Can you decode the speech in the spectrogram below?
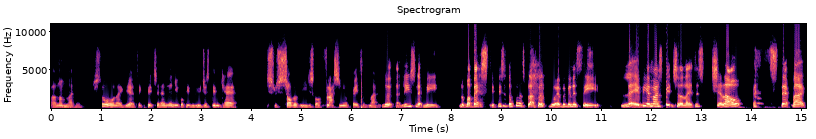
and i'm like mm-hmm sure, like, yeah, take a picture. And then you've got people who just didn't care. Just shove it, you just got a flash in your face. I'm like, look, at least let me look my best. If this is the first black person you're ever gonna see, let it be a nice picture. Like just chill out, step back,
